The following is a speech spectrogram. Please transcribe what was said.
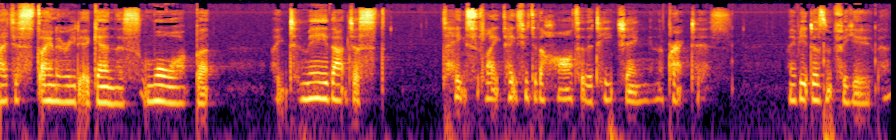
I just, I'm going to read it again. There's more, but like to me, that just takes like takes you to the heart of the teaching and the practice. Maybe it doesn't for you, but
